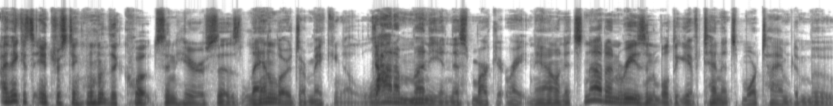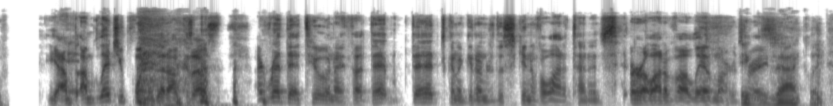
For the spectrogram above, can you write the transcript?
I think it's interesting. One of the quotes in here says landlords are making a lot of money in this market right now, and it's not unreasonable to give tenants more time to move yeah, I'm, I'm glad you pointed that out because I was I read that too, and I thought that that's going to get under the skin of a lot of tenants or a lot of uh, landlords. Right? Exactly.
